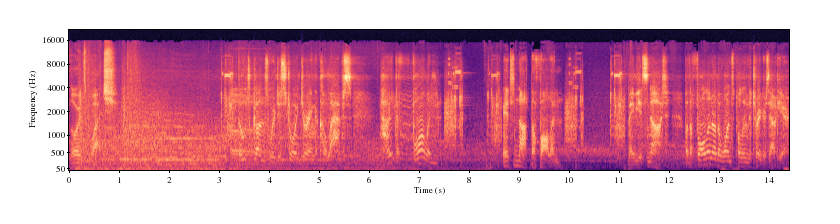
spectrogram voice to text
Lord's Watch. Those Those guns were destroyed during the collapse. How did the Fallen... It's not the Fallen. Maybe it's not, but the Fallen are the ones pulling the triggers out here.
